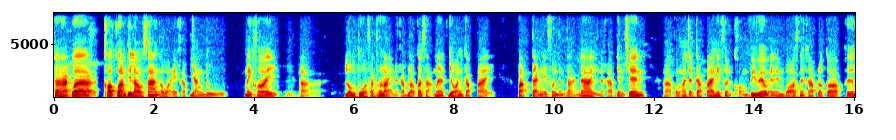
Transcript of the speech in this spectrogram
ถ้าหากว่าข้อความที่เราสร้างเอาไว้ครับ ยังดูไม่ค่อยอลงตัวสักเท่าไหร่นะครับ เราก็สามารถย้อนกลับไปปรับแต่งในส่วนต่างๆได้นะครับ อย่างเช่นผมอาจจะกลับไปในส่วนของ bevel and emboss นะครับ แล้วก็เพิ่ม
